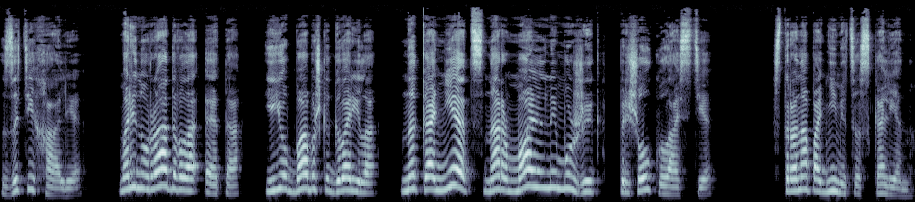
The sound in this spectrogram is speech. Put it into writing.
затихали. Марину радовало это. Ее бабушка говорила: "Наконец нормальный мужик пришел к власти. Страна поднимется с колен".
